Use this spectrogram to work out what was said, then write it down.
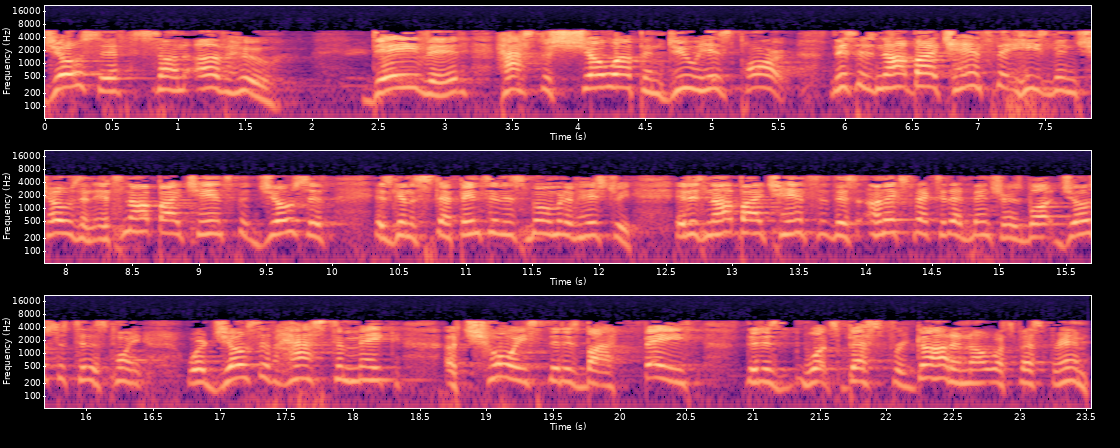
Joseph, son of who? David has to show up and do his part. This is not by chance that he's been chosen. It's not by chance that Joseph is going to step into this moment of history. It is not by chance that this unexpected adventure has brought Joseph to this point where Joseph has to make a choice that is by faith that is what's best for God and not what's best for him.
